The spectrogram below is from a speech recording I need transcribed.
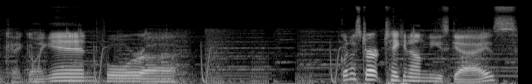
Okay, going in for, uh... I'm gonna start taking on these guys.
